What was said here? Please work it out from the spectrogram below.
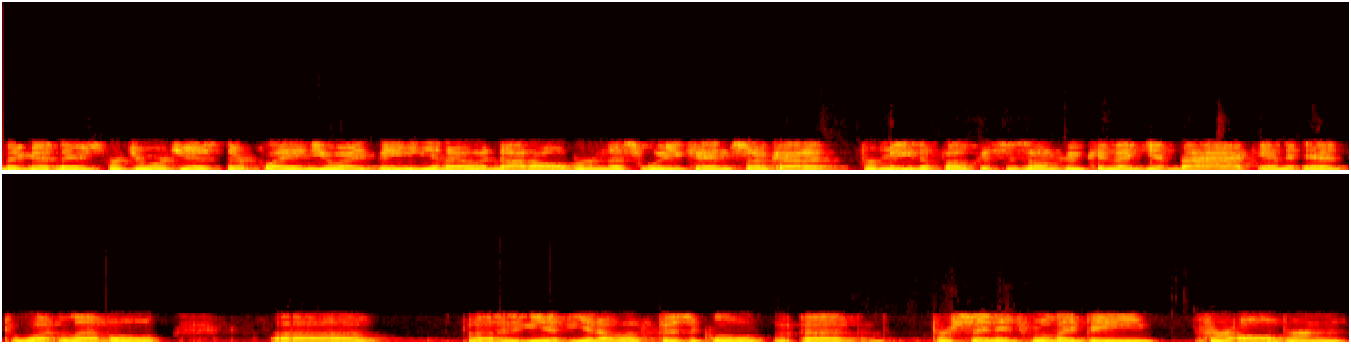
the good news for Georgia is they're playing UAB, you know, and not Auburn this week, and so kind of for me the focus is on who can they get back and, at what level, uh, you, you know, a physical uh, percentage will they be for Auburn,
